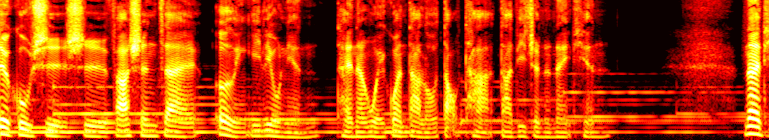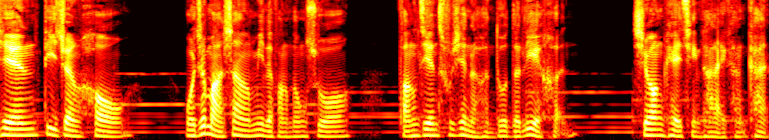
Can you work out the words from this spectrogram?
这个故事是发生在二零一六年台南维冠大楼倒塌大地震的那一天。那天地震后，我就马上密了房东说，房间出现了很多的裂痕，希望可以请他来看看。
